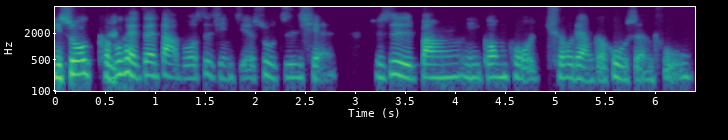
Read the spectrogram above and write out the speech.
你说可不可以在大伯事情结束之前，嗯、就是帮你公婆求两个护身符？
